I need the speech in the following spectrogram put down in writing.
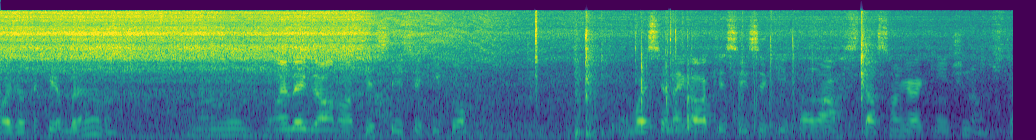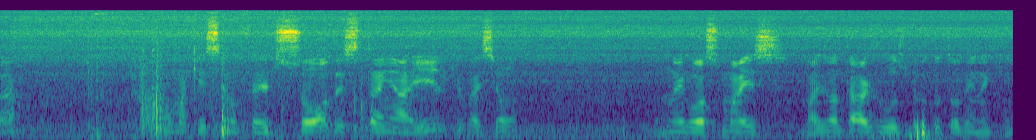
ó, já está quebrando. Não, não é legal não aquecer isso aqui com... Não vai ser legal aquecer isso aqui com uma estação de ar quente não, tá? Vamos aquecer no ferro de solda, estanhar ele, que vai ser um, um negócio mais, mais vantajoso, pelo que eu estou vendo aqui.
